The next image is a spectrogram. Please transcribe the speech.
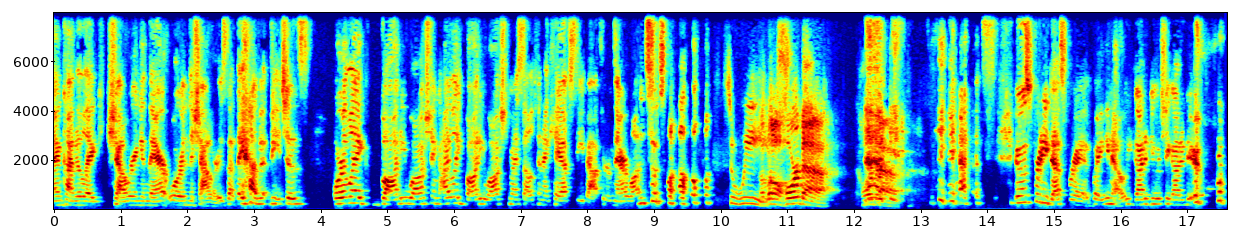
and kind of like showering in there or in the showers that they have at beaches. Or like body washing. I like body washed myself in a KFC bathroom there once as well. Sweet. A little whore bath. Whore bath. yes, it was pretty desperate, but you know, you got to do what you got to do.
